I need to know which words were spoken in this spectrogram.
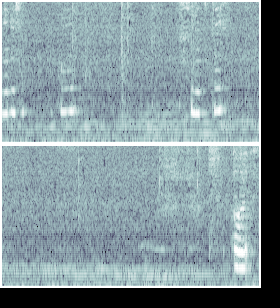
na razie... tutaj... O jest.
